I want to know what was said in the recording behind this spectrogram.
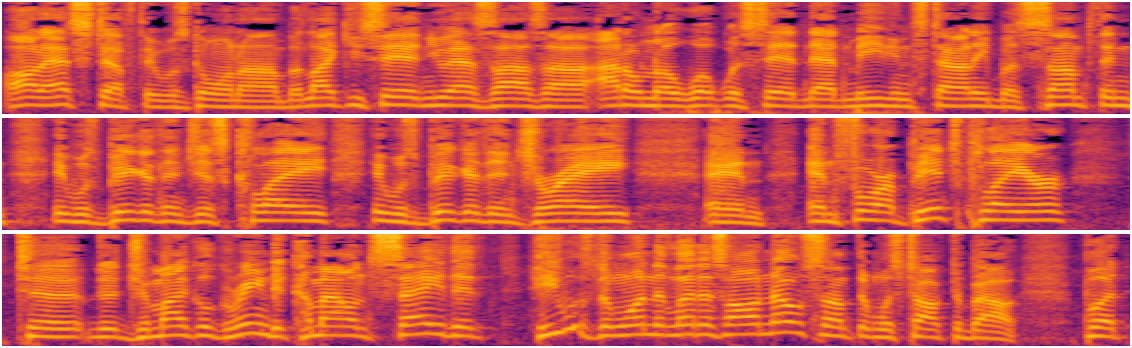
all that stuff that was going on. But like you said, and you asked Zaza, I don't know what was said in that meeting, Stoney, but something, it was bigger than just Klay. It was bigger than Dre. And, and for a bench player to, to JaMychal Green to come out and say that he was the one that let us all know something was talked about. But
